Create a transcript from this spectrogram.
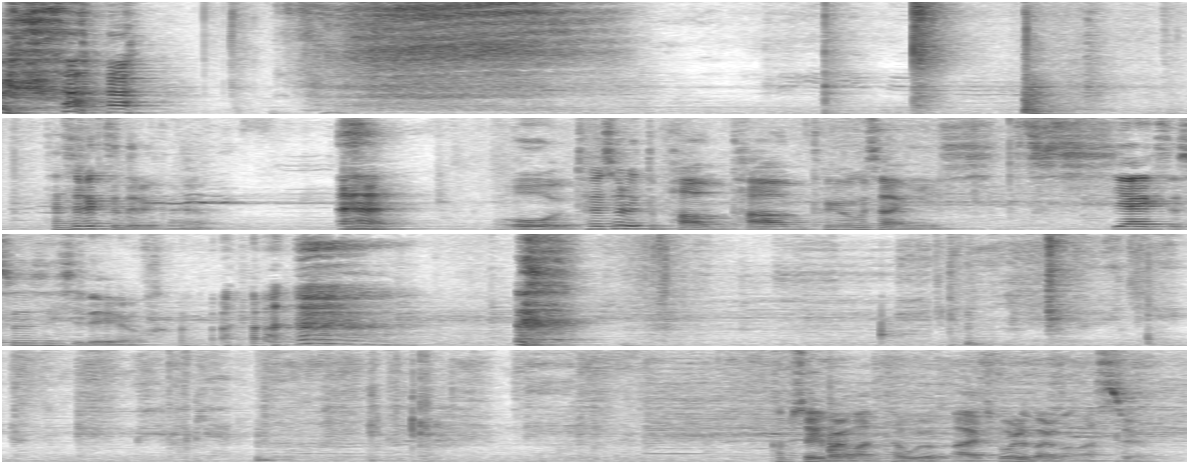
테스렉트 들을까요? 오 테스렉트 다음 다음 동영상이 CX 순수시대요. 갑자기 말 많다고요? 아, 저 원래 말 많았어요.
